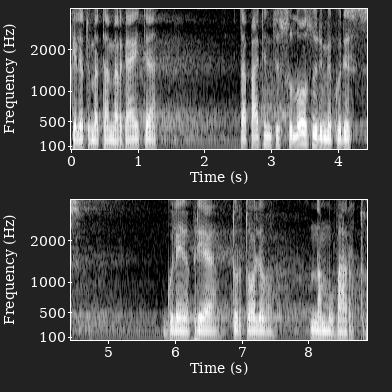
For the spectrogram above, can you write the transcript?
Galėtume tą mergaitę tapatinti su lozuriumi, kuris gulėjo prie turtolio namų vartų.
